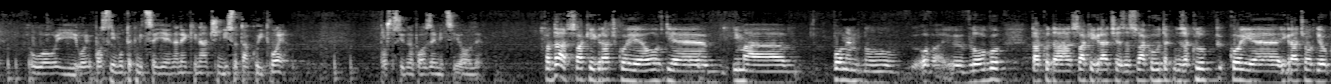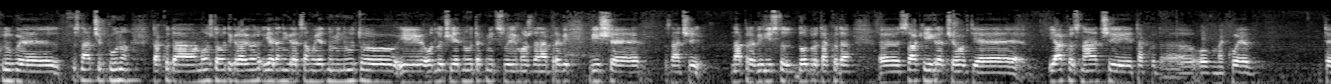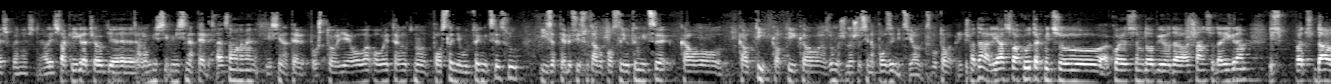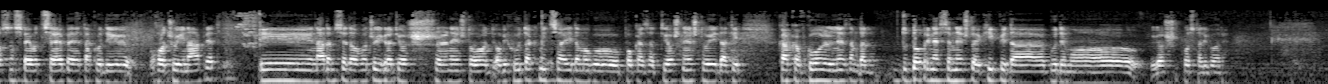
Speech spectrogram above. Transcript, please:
u, ovoj, u ovim posljednjim utakmice je na neki način isto tako i tvoja? Pošto si na pozemici ovde. Pa da, svaki igrač koji je ovdje ima pomembnu ovaj, vlogu, tako da svaki igrač je za svaku utakmicu, za klub koji je igrač ovdje u klubu je znači puno, tako da možda odigra jedan igrač samo jednu minutu i odluči jednu utakmicu i možda napravi više, znači napravi isto dobro, tako da e, svaki igrač je ovdje jako znači, tako da ovome ko je teško je nešto, ali svaki igrač je ovdje... Ali misli, misli na tebe. A, samo na mene. Misli na tebe, pošto je ova, ovo je trenutno posljednje utakmice su i za tebe su isto tako posljednje utakmice kao, kao ti, kao ti, kao razumeš, došao si na pozemici ovdje, zbog toga pričam. Pa da, ali ja svaku utakmicu koju sam dobio da šansu da igram, pa dao sam sve od sebe, tako da hoću i naprijed i nadam se da hoću igrati još nešto od ovih utakmica i da mogu pokazati još nešto i dati kakav gol, ne znam, da doprinesem nešto ekipi da budemo još postali gore.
